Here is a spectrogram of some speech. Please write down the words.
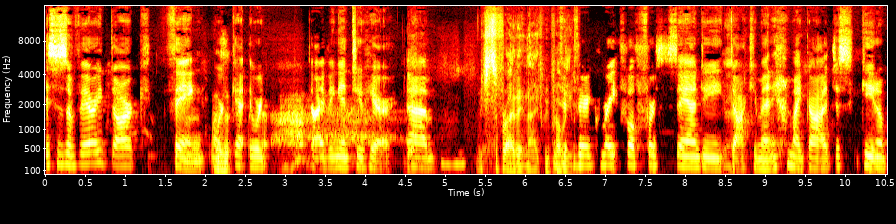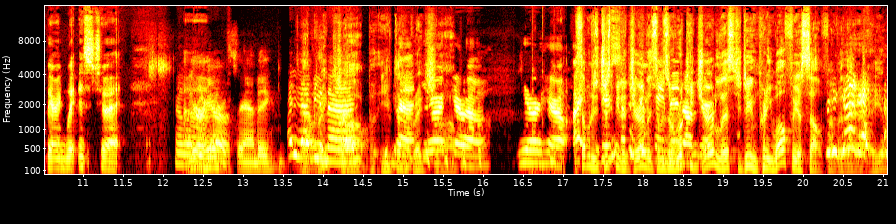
this is a very dark thing we're get, we're diving into here Yeah. um Which is a Friday night. We probably very grateful for sandy Yeah. document oh my god just you know bearing witness to it I love You're a hero. Sandi. I love you, great man. job. You've done a great you're job. a hero you're a hero I- Somebody who's just there's been a something that journalist, who's a rookie journalist. You're doing pretty well for yourself Pretty over good, there. You-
